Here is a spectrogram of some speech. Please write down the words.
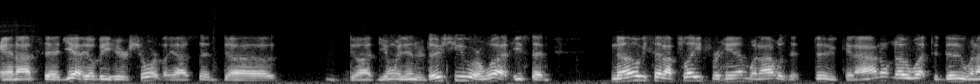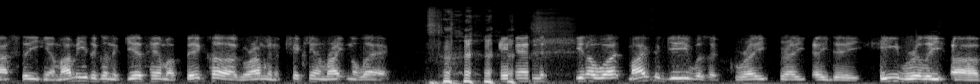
And I said, "Yeah, he'll be here shortly." I said, uh, do, I, "Do you want me to introduce you or what?" He said, "No." He said, "I played for him when I was at Duke, and I don't know what to do when I see him. I'm either going to give him a big hug or I'm going to kick him right in the leg." and you know what? Mike McGee was a great, great AD. He really uh,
